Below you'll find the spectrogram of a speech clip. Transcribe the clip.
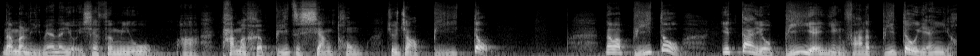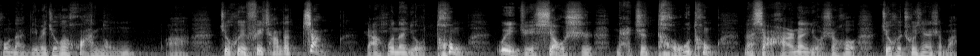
那么里面呢有一些分泌物啊，它们和鼻子相通，就叫鼻窦。那么鼻窦一旦有鼻炎引发了鼻窦炎以后呢，里面就会化脓啊，就会非常的胀。然后呢，有痛，味觉消失，乃至头痛。那小孩呢，有时候就会出现什么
